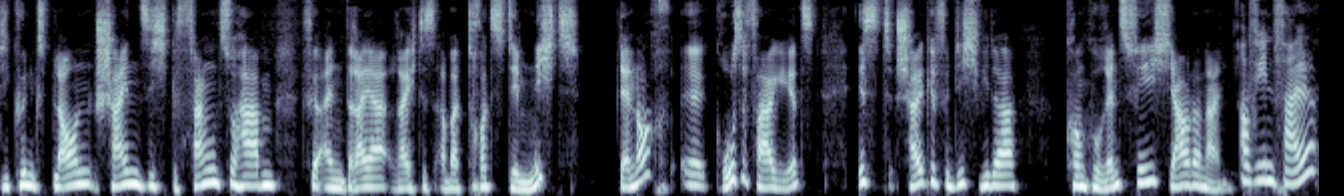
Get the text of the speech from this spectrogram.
Die Königsblauen scheinen sich gefangen zu haben. Für einen Dreier reicht es aber trotzdem nicht. Dennoch, äh, große Frage jetzt, ist Schalke für dich wieder konkurrenzfähig, ja oder nein? Auf jeden Fall.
